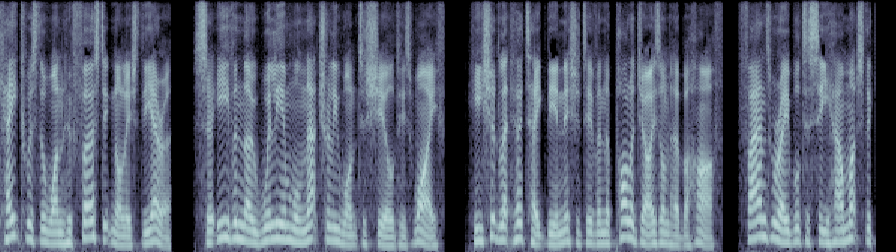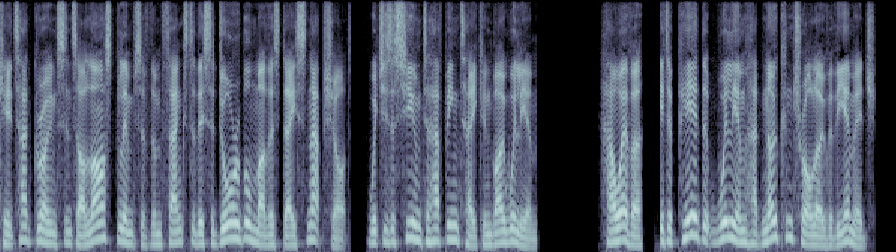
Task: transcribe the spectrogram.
Kate was the one who first acknowledged the error, so even though William will naturally want to shield his wife, he should let her take the initiative and apologize on her behalf. Fans were able to see how much the kids had grown since our last glimpse of them thanks to this adorable Mother's Day snapshot, which is assumed to have been taken by William. However, it appeared that William had no control over the image,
